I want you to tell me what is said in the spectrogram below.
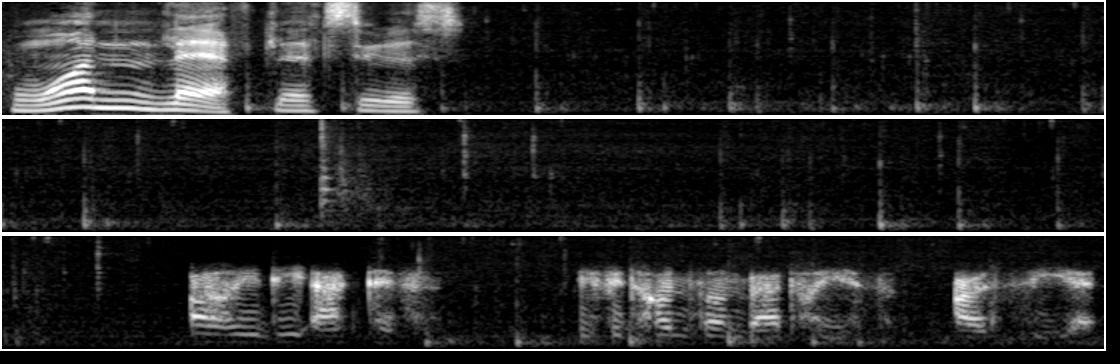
One left. Let's do this. RED active. If it runs on batteries, I'll see it.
